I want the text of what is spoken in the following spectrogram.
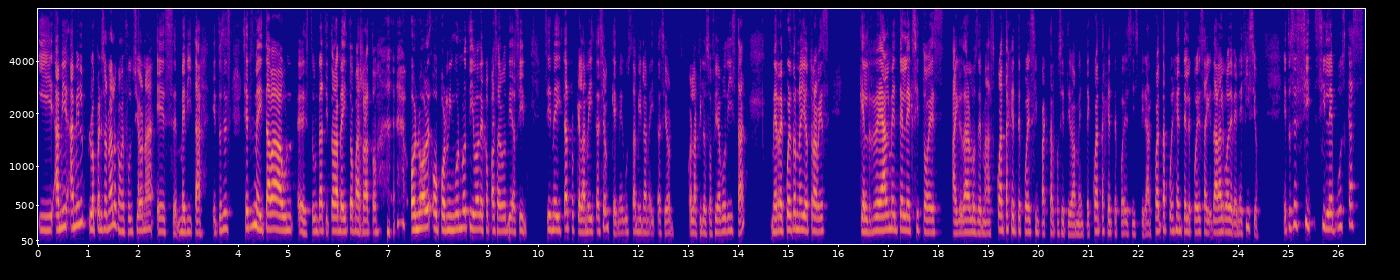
Y a mí, a mí lo personal, lo que me funciona es meditar. Entonces, si antes meditaba un, este, un ratito, ahora medito más rato, o no, o por ningún motivo dejo pasar un día sin, sin meditar, porque la meditación, que me gusta a mí la meditación con la filosofía budista, me recuerdo una y otra vez que realmente el éxito es ayudar a los demás, cuánta gente puedes impactar positivamente, cuánta gente puedes inspirar, cuánta gente le puedes ayudar algo de beneficio. Entonces, si, si le buscas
